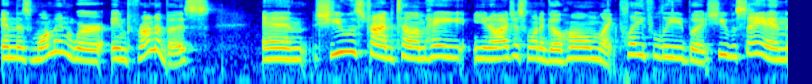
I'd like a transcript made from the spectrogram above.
and this woman were in front of us and she was trying to tell him hey you know i just want to go home like playfully but she was saying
